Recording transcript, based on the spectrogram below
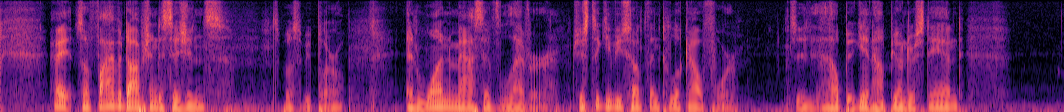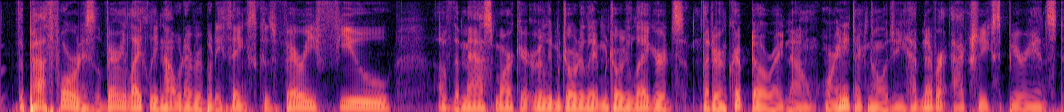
All right, so five adoption decisions, it's supposed to be plural, and one massive lever, just to give you something to look out for. To help you again, help you understand the path forward is very likely not what everybody thinks, because very few of the mass market early majority late majority laggards that are in crypto right now or any technology have never actually experienced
